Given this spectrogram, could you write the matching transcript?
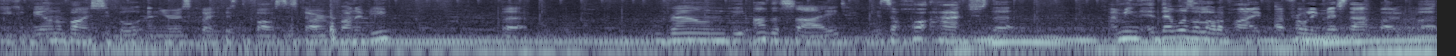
You could be on a bicycle and you're as quick as the fastest car in front of you, but round the other side, it's a hot hatch that. I mean, there was a lot of hype. I probably missed that boat, but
